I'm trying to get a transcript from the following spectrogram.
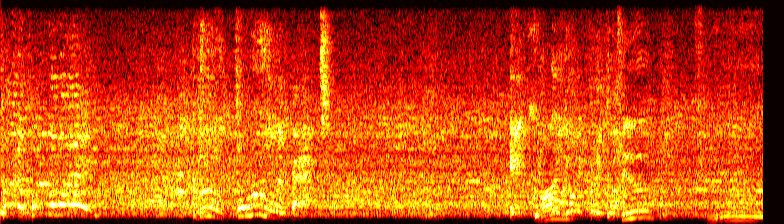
Trying to put him away. Ooh, brutal impact. And quickly One, going for the cover. Two. Two.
